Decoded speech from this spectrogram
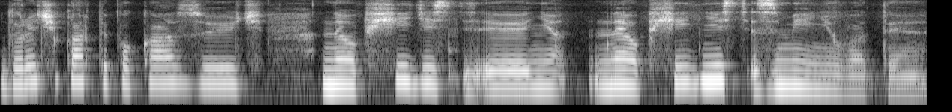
До речі, карти показують необхідність, е, необхідність змінювати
